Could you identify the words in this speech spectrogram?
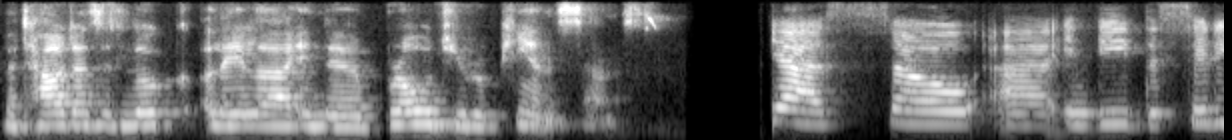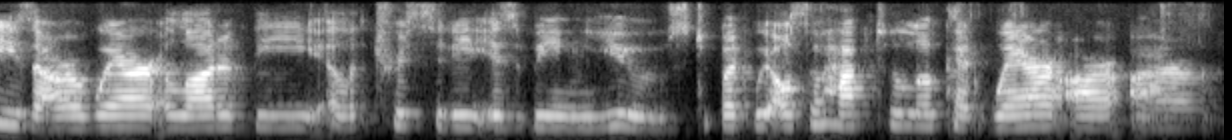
But how does it look, Leila, in the broad European sense? Yes, so uh, indeed the cities are where a lot of the electricity is being used, but we also have to look at where are our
